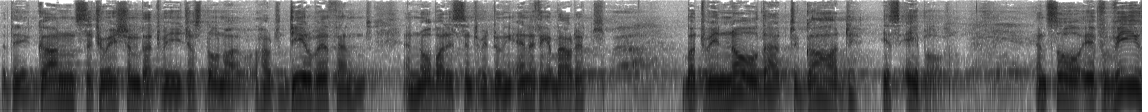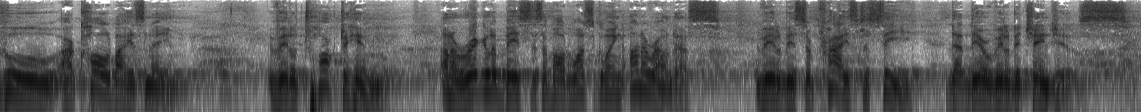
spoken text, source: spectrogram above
the gun situation that we just don't know how to deal with, and, and nobody seems to be doing anything about it. But we know that God is able. And so, if we who are called by His name will talk to Him on a regular basis about what's going on around us, we'll be surprised to see that there will be changes.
